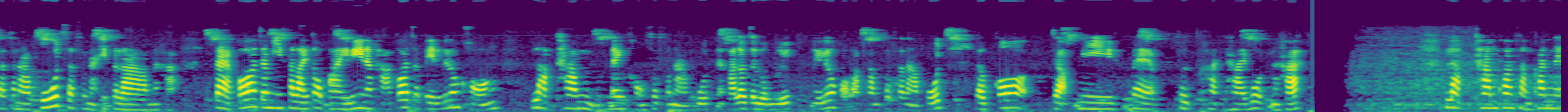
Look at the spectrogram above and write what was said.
ศาสนาพุทธ ศาสนาอิสลามนะคะ แต่ก็จะมีสไลด์ต่อไปนี่นะคะ ก็จะเป็นเรื่องของหลักธรรมในของศาสนาพุทธนะคะ เราจะลงลึกในเรื่องของหลักธรรมศาสนาพุทธ แล้วก็จะมีแบบฝึกหัดท้ายบทนะคะ หลักธรรมความสำคัญใน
